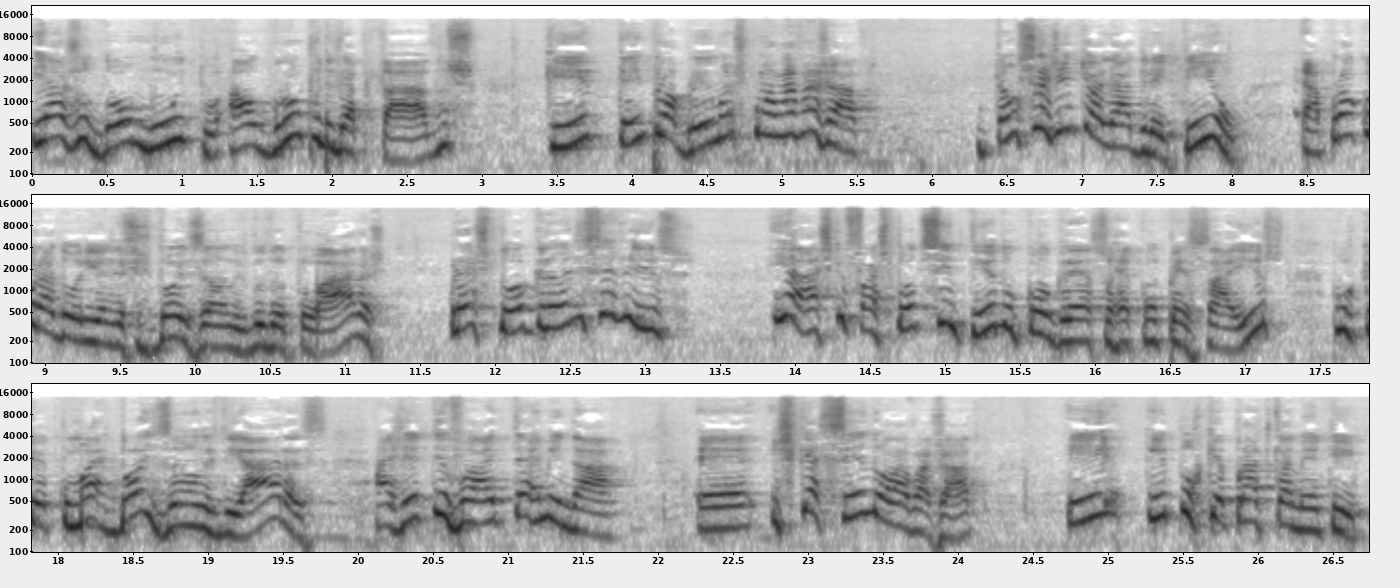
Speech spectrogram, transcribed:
e ajudou muito ao grupo de deputados que tem problemas com a Lava Jato. Então, se a gente olhar direitinho, a Procuradoria, nesses dois anos do doutor Aras, prestou grandes serviços. E acho que faz todo sentido o Congresso recompensar isso, porque com mais dois anos de Aras, a gente vai terminar é, esquecendo a Lava Jato, e, e porque praticamente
